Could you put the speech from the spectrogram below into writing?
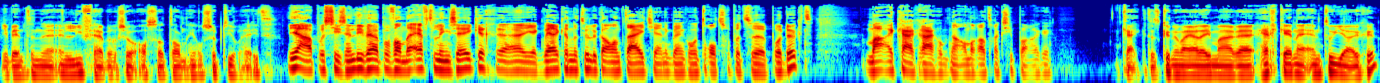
Je bent een, eh, een liefhebber, zoals dat dan heel subtiel heet. Ja, precies. Een liefhebber van de Efteling zeker. Eh, ik werk er natuurlijk al een tijdje en ik ben gewoon trots op het eh, product. Maar ik ga graag ook naar andere attractieparken. Kijk, dat kunnen wij alleen maar herkennen en toejuichen.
